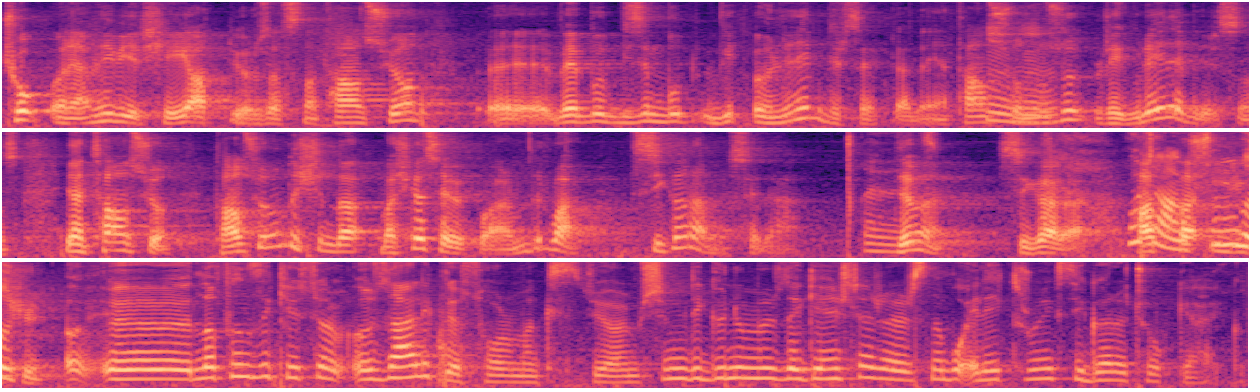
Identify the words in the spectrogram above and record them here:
çok önemli bir şeyi atlıyoruz aslında. Tansiyon e, ve bu bizim bu önlenebilir sebeplerden. Yani tansiyonunuzu regüle edebilirsiniz. Yani tansiyon. Tansiyonun dışında başka sebep var mıdır? Var. Sigara mesela. Evet. Değil mi? Sigara. Hocam Hatta şunu da ilişkin. e, lafınızı kesiyorum. Özellikle sormak istiyorum. Şimdi günümüzde gençler arasında bu elektronik sigara çok yaygın.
